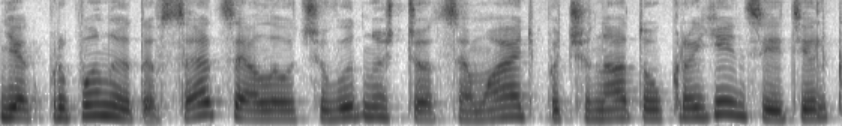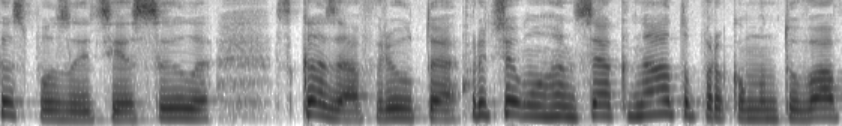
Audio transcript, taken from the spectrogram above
як припинити все це, але очевидно, що це мають починати українці і тільки з позиції сили, сказав Рюте. При цьому генсек НАТО прокоментував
